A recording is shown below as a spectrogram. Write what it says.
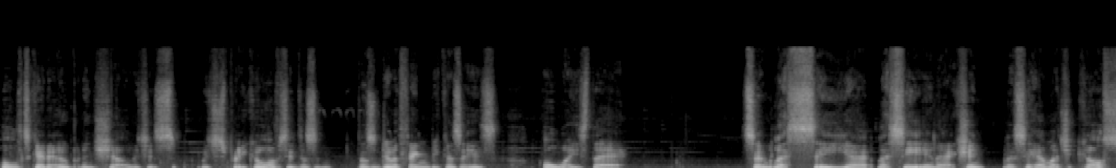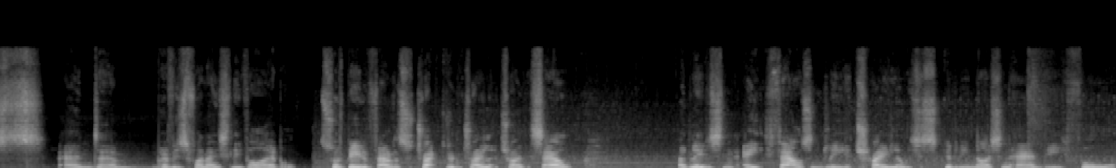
pull to get it open and shut, which is which is pretty cool. Obviously, it doesn't doesn't do a thing because it is always there. So let's see uh, let's see it in action. Let's see how much it costs and um, whether it's financially viable. So I've been and found a tractor and trailer to try this out. I believe it's an 8,000 litre trailer, which is going to be nice and handy for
